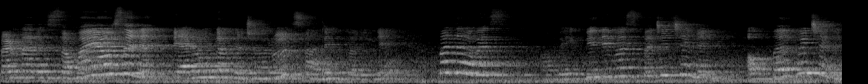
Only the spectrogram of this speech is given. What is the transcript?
પણ મારે સમય આવશે ને ત્યારે હું તમને જરૂર સાબિત કરીને બતાવીશ હવે એક બે દિવસ પછી છે ને અકબર હોય છે ને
